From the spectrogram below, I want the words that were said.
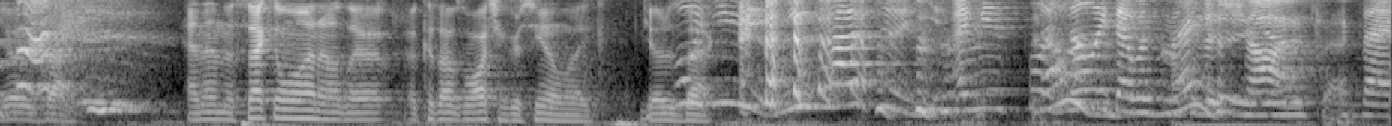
Yoda's back. And then the second one, I was like, because I was watching Christina, like, Yoda's Well, back. you you had to. I mean, it's like, not like that was much of a great. shock Yoda's back. that.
